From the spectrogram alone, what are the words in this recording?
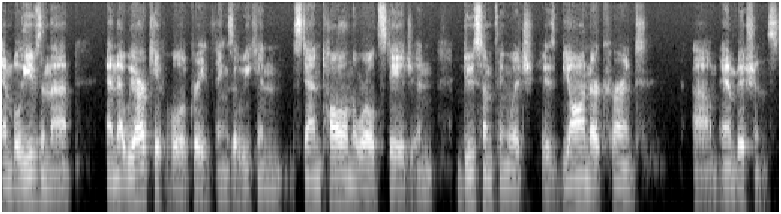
and believes in that and that we are capable of great things that we can stand tall on the world stage and do something which is beyond our current um, ambitions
